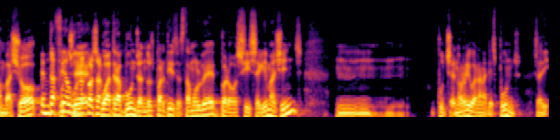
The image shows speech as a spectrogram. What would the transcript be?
amb això... Hem de fer alguna cosa. quatre punts en dos partits està molt bé, però si seguim així, mmm, potser no arribaran a aquests punts. És a dir,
